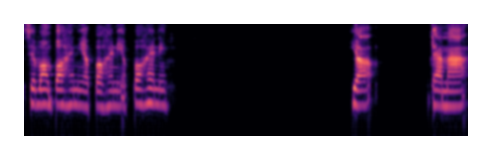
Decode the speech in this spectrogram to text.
se vaan paheni ja paheni ja paheni. Ja tämä,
